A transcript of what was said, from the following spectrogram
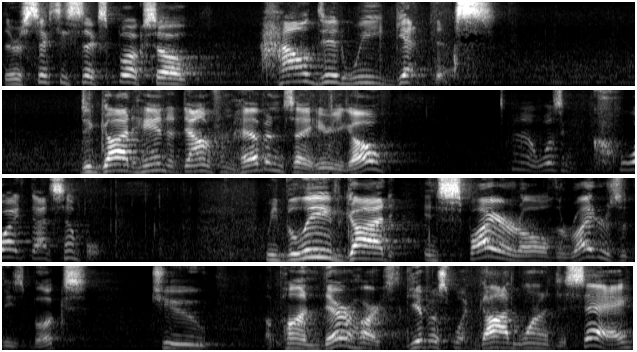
there are 66 books, so how did we get this? Did God hand it down from heaven and say, Here you go? Well, it wasn't quite that simple. We believe God inspired all the writers of these books to, upon their hearts, give us what God wanted to say.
